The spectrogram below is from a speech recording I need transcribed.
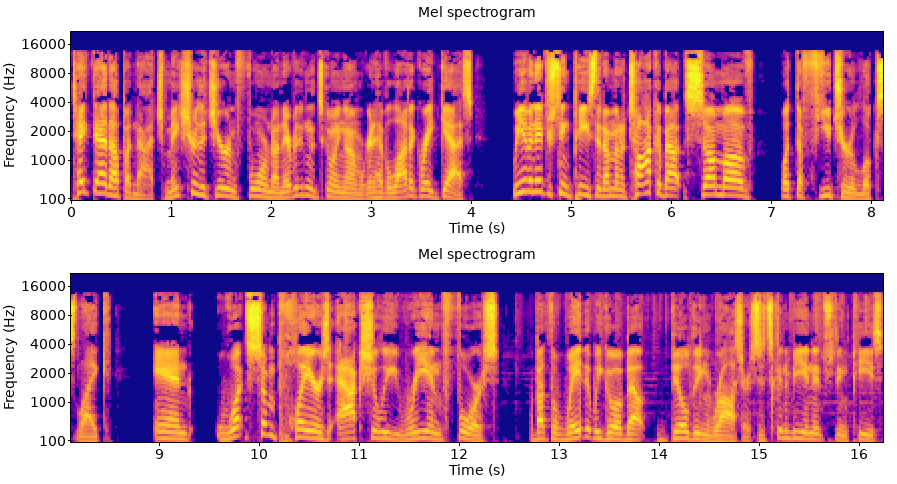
take that up a notch. Make sure that you're informed on everything that's going on. We're going to have a lot of great guests. We have an interesting piece that I'm going to talk about some of what the future looks like and what some players actually reinforce about the way that we go about building rosters. It's going to be an interesting piece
